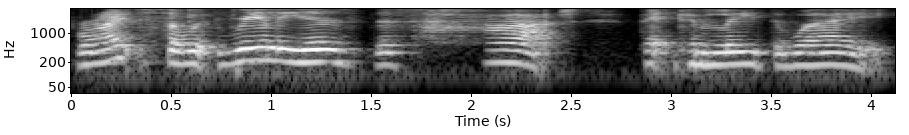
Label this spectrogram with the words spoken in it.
right? So it really is this heart that can lead the way.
